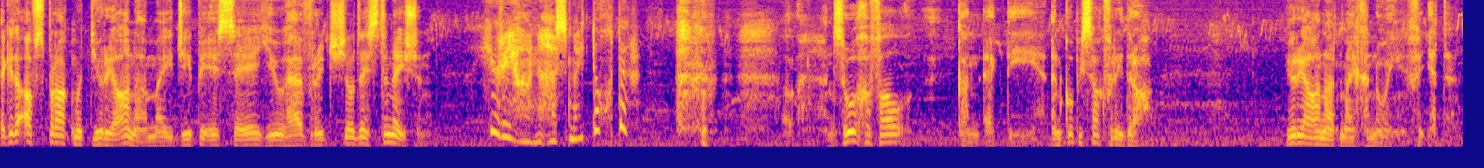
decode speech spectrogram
Ek het 'n afspraak met Juliana. My GPS sê you have reached your destination. Juliana is my dogter. In so 'n geval kan ek die inkopiesak vir u dra. Juliana het my genooi vir ete.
